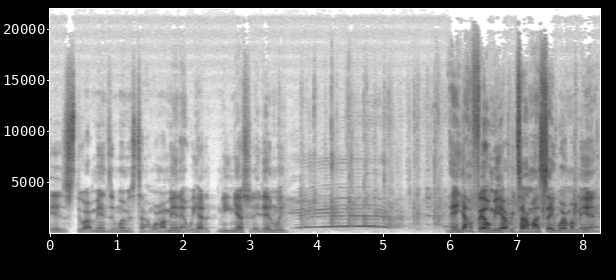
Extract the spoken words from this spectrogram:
is through our men's and women's time. Where my men at? We had a meeting yesterday, didn't we? Man, y'all fail me every time I say, Where my men?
